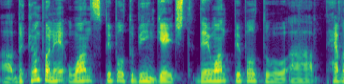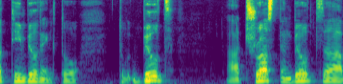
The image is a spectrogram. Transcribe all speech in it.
uh, the company wants people to be engaged. They want people to uh, have a team building, to to build uh, trust and build uh,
